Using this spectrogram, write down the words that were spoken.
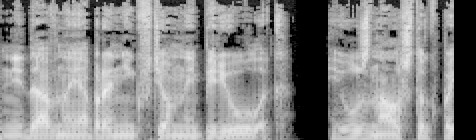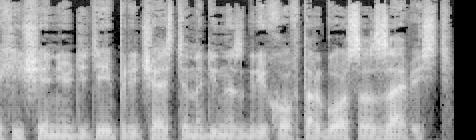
Недавно я проник в темный переулок и узнал, что к похищению детей причастен один из грехов Торгоса – зависть.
